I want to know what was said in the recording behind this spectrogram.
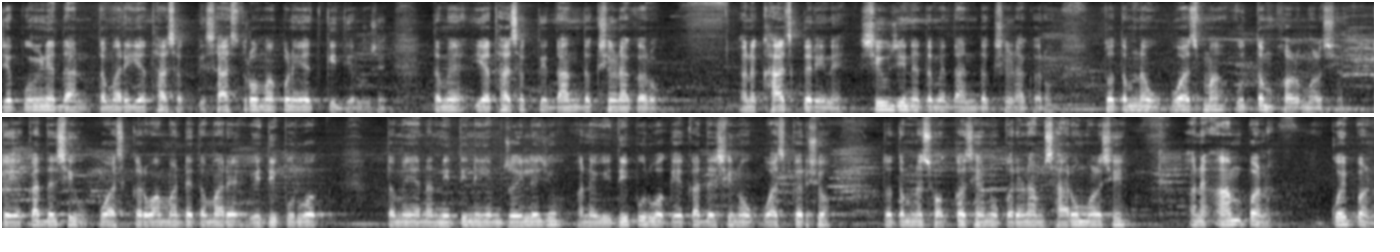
જે પુણ્યદાન તમારી યથાશક્તિ, શાસ્ત્રોમાં પણ એ જ કીધેલું છે, તમે યથાશક્તિ દાન દક્ષિણા કરો. અને ખાસ કરીને શિવજીને તમે દાન દક્ષિણા કરો. તો તમને ઉપવાસમાં ઉત્તમ ફળ મળશે. તો એકાદશી ઉપવાસ કરવા માટે તમારે વિધિપૂર્વક તમે એના નીતિ નિયમ જોઈ લેજો અને વિધિપૂર્વક એકાદશીનો ઉપવાસ કરશો તો તમને ચોક્કસ એનું પરિણામ સારું મળશે. અને આમ પણ કોઈ પણ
